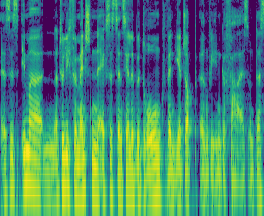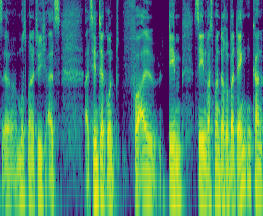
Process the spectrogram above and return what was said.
es ist immer natürlich für Menschen eine existenzielle Bedrohung, wenn ihr Job irgendwie in Gefahr ist. Und das äh, muss man natürlich als, als Hintergrund vor all dem sehen, was man darüber denken kann.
